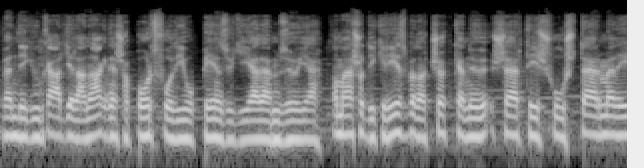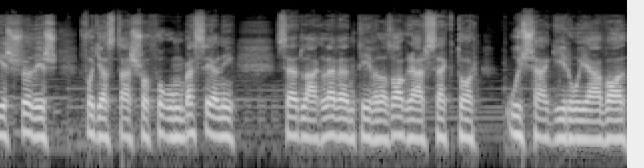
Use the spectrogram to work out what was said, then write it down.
Vendégünk Árgyalán Ágnes, a portfólió pénzügyi elemzője. A második részben a csökkenő sertéshús termelésről és fogyasztásról fogunk beszélni. Szedlák Leventével, az agrárszektor újságírójával.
